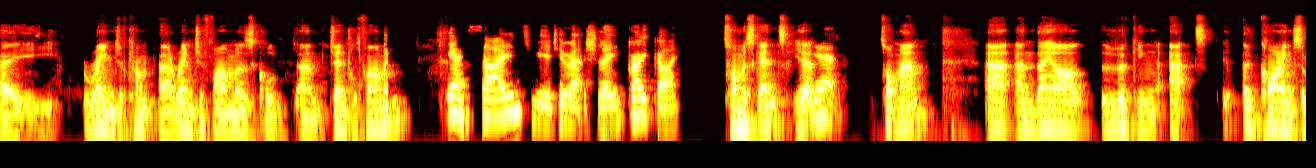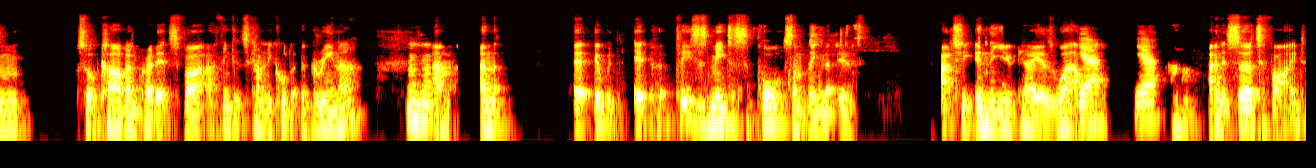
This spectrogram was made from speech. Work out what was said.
a range of com- uh, range of farmers called um, Gentle Farming. Yes, I interviewed him actually. Great guy. Thomas Gent, yeah, yeah, top man. Uh, and they are looking at acquiring some sort of carbon credits via, I think it's a company called Agreena. Mm-hmm. Um, and it, it, it pleases me to support something that is actually in the UK as well. Yeah, yeah. Um, and it's certified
